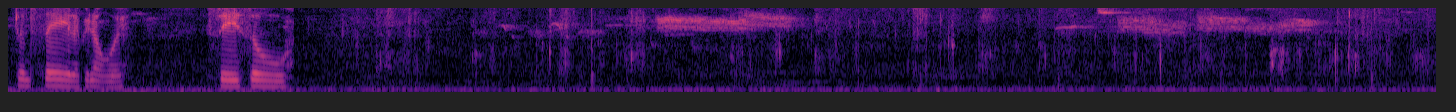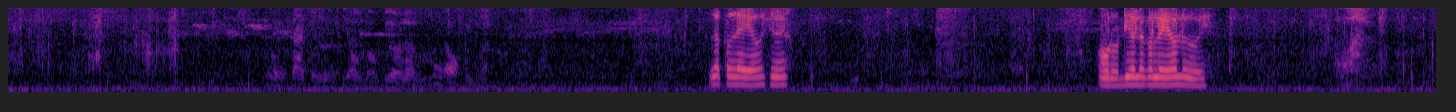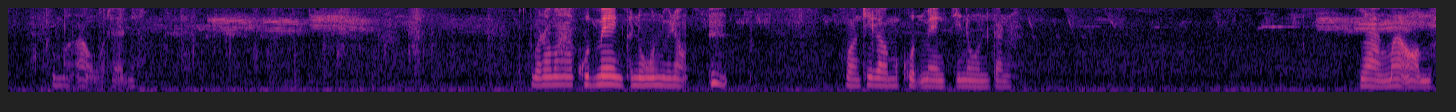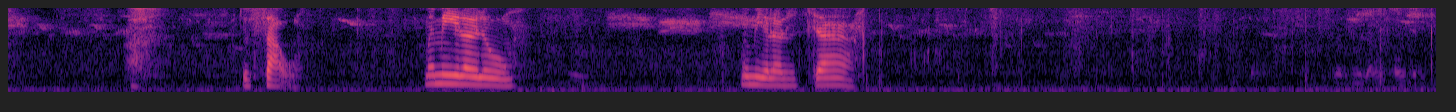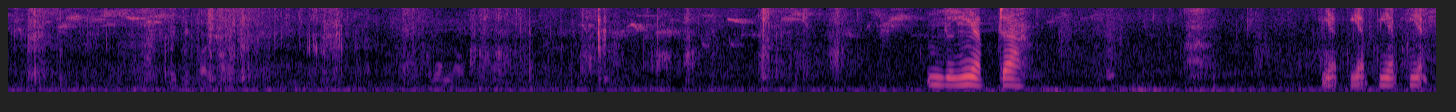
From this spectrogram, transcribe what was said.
จนเซเลยพี่น้องเอ้ยเซโซ่แล้วก็แล้วใช่ไหมออกดอกเดียวแล้วก็แล้วเลยคือมาเอาแทนเนี่ย วันเรามาขุดแมงขนูนพี่น้องวันที่เรามาขุดแมงจีนูนกันย่างมาออม จนเสาไม่มีเลยลุง ไม่มีอะไรเลยจ้า แล้วดูหลังเขาเห็นไม่ติดก่อนเขาเริ่มออก มันจะเงียบจ้าเงียบเงียบเงียบเงียบ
